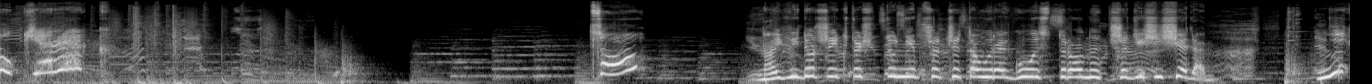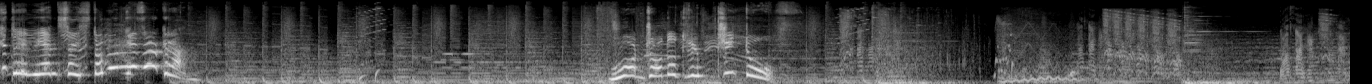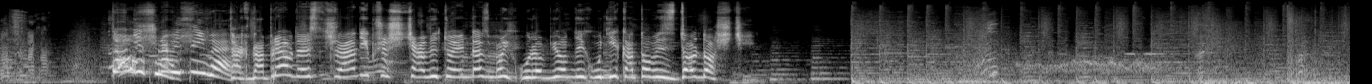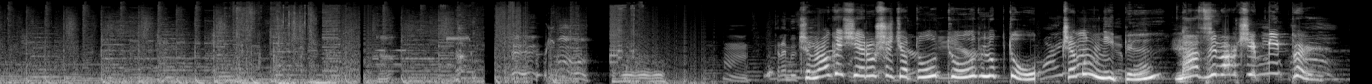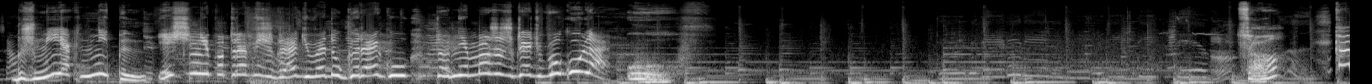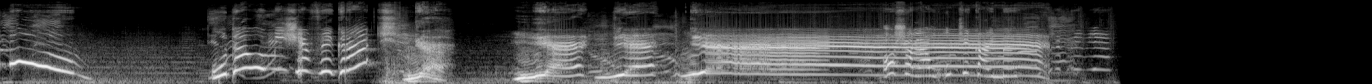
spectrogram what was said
Cukierek? Co? Najwidoczniej ktoś tu nie przeczytał reguły strony 37. Nigdy więcej z tobą nie zagram! Włączono tryb cheatów! Niesprawiedliwe! Tak naprawdę strzelanie przez ściany to jedna z moich ulubionych unikatowych zdolności. Czy mogę się ruszyć o tu, tu lub tu? Czemu nipple? Nazywam się Mipple! Brzmi jak nipple. Jeśli nie potrafisz grać według reguł, to nie możesz grać w ogóle! Uff. Co? Kabum! Udało mi się wygrać? Nie! Nie! Nie! Nie!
